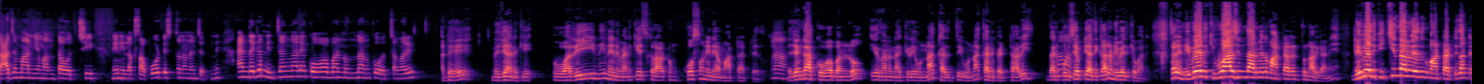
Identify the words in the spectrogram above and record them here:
యాజమాన్యం అంతా వచ్చి నేను వీళ్ళకి సపోర్ట్ ఇస్తున్నానని చెప్తుంది. ఆయన దగ్గర నిజంగానే కోవా బన్ ఉందనుకోవచ్చా మరి? అంటే నిజానికి వరిని నేను వెనకేసుకు రావటం కోసం నేను ఏం మాట్లాడట్లేదు నిజంగా కోవబన్లో ఏదైనా నకిలీ ఉన్నా కల్తీ ఉన్నా కనిపెట్టాలి. దాని. ఫుడ్ సేఫ్టీ అధికారులు నివేదిక ఇవ్వాలి. సరే నివేదిక ఇవ్వాల్సిన దాని మీద మాట్లాడుతున్నారు కానీ నివేదిక ఇచ్చిన దాని మీద ఎందుకు మాట్లాడలేదు అంటే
